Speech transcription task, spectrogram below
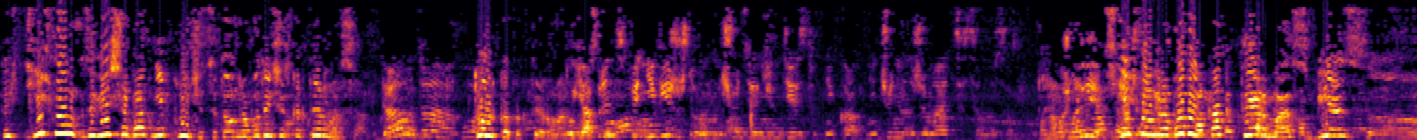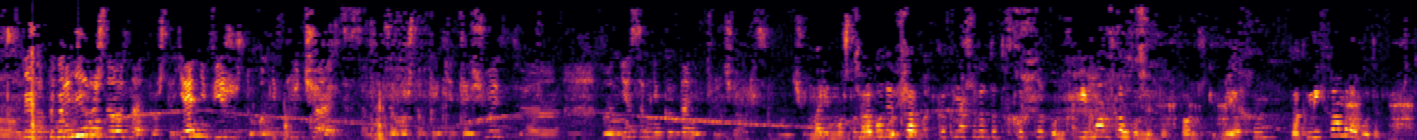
То есть если он за весь шаббат не включится, то он работает сейчас как термос. Да, да, вот. Только как термос. Ну, я, в принципе, не вижу, что он ничего не действует никак, ничего не нажимается само собой. Смотри, если он работает как термос, без, э, без подогрева, нужно узнать, потому что я не вижу, что он не включается сам. Знаю, может там какие-то еще есть, э, но он не сам никогда не включается. Ничего Марин, не может он работает как, как наш вот этот, как, он, имам, как он это по-русски? да? Мейхам. Как Мейхам работает, может?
